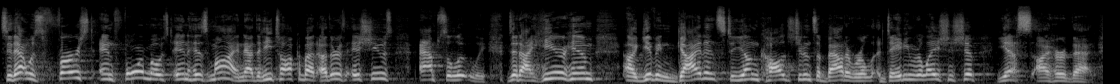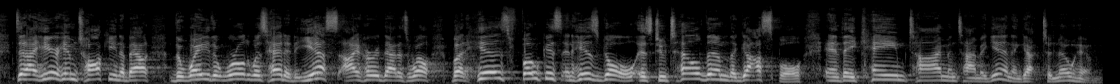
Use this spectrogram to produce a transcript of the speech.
See, that was first and foremost in his mind. Now, did he talk about other issues? Absolutely. Did I hear him uh, giving guidance to young college students about a, re- a dating relationship? Yes, I heard that. Did I hear him talking about the way the world was headed? Yes, I heard that as well. But his focus and his goal is to tell them the gospel, and they came time and time again and got to know him.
